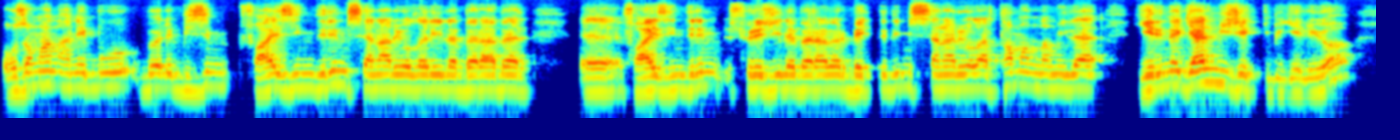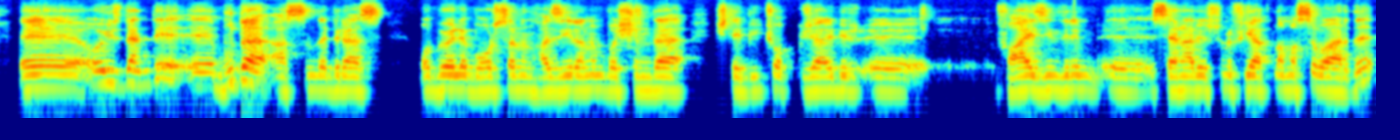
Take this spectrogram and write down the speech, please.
O zaman hani bu böyle bizim faiz indirim senaryolarıyla beraber e, faiz indirim süreciyle beraber beklediğimiz senaryolar tam anlamıyla yerine gelmeyecek gibi geliyor. E, o yüzden de e, bu da aslında biraz o böyle borsanın Haziran'ın başında işte bir çok güzel bir e, faiz indirim e, senaryosunu fiyatlaması vardı.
